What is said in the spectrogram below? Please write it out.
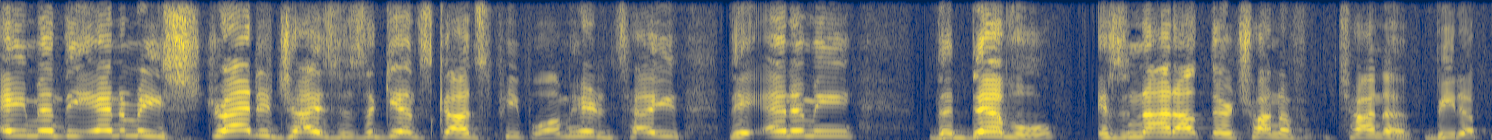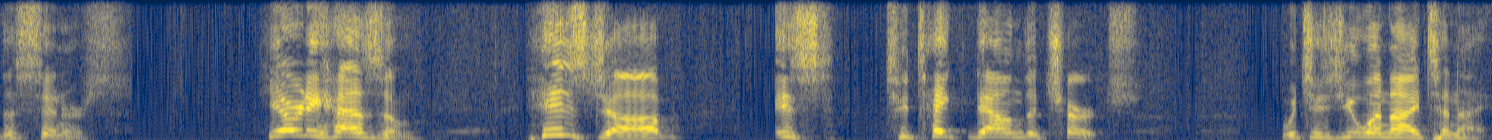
Amen. The enemy strategizes against God's people. I'm here to tell you the enemy the devil is not out there trying to, trying to beat up the sinners. He already has them. His job is to take down the church, which is you and I tonight.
